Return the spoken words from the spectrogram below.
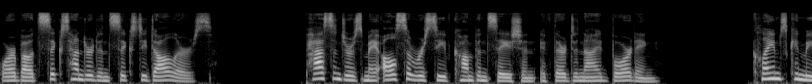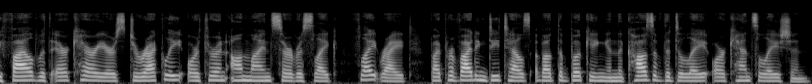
or about $660. Passengers may also receive compensation if they're denied boarding. Claims can be filed with air carriers directly or through an online service like Flightright by providing details about the booking and the cause of the delay or cancellation.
